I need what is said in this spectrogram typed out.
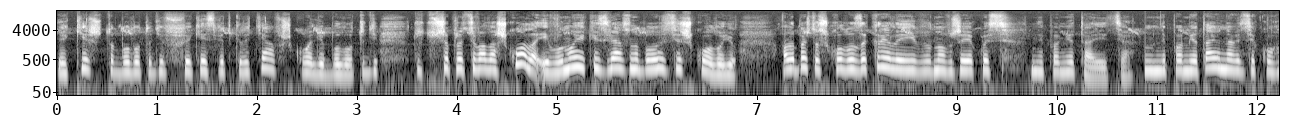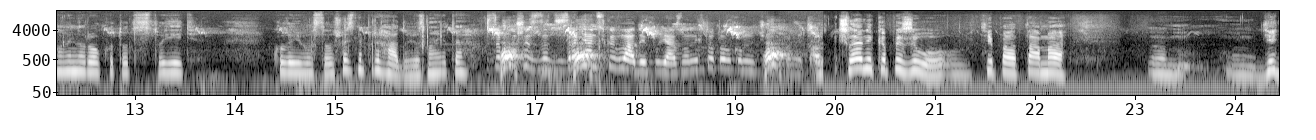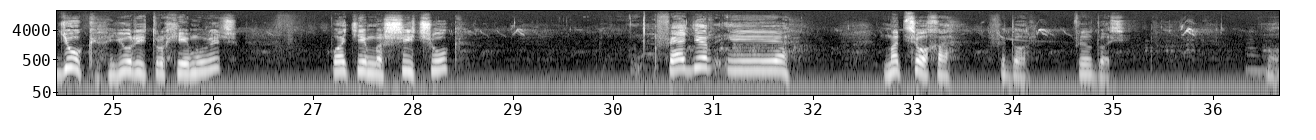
Яке ж то було тоді якесь відкриття в школі було. Тоді тут ще працювала школа, і воно якесь зв'язано було зі школою. Але бачите, школу закрили і воно вже якось не пам'ятається. Не пам'ятаю навіть з якого він року тут стоїть, коли його стало. Щось не пригадую, знаєте. Це було щось з- радянською владою пов'язано, ніхто толком нічого не пам'ятає. Члени КПЗУ, типа там е, ем, дядюк Юрій Трохимович, потім Шийчук, Федір і Мацьоха Федор, Феодосій. О.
